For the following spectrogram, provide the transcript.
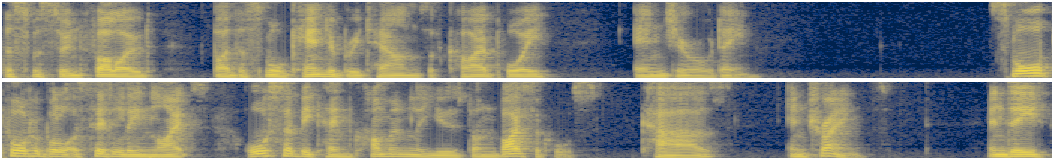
This was soon followed by the small Canterbury towns of Kaiapoi and Geraldine. Small portable acetylene lights also became commonly used on bicycles, cars, and trains. Indeed,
